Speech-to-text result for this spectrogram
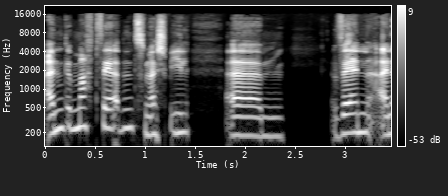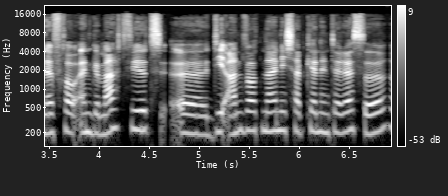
angemacht werden. Zum Beispiel, ähm, wenn eine Frau angemacht wird, äh, die Antwort, nein, ich habe kein Interesse,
